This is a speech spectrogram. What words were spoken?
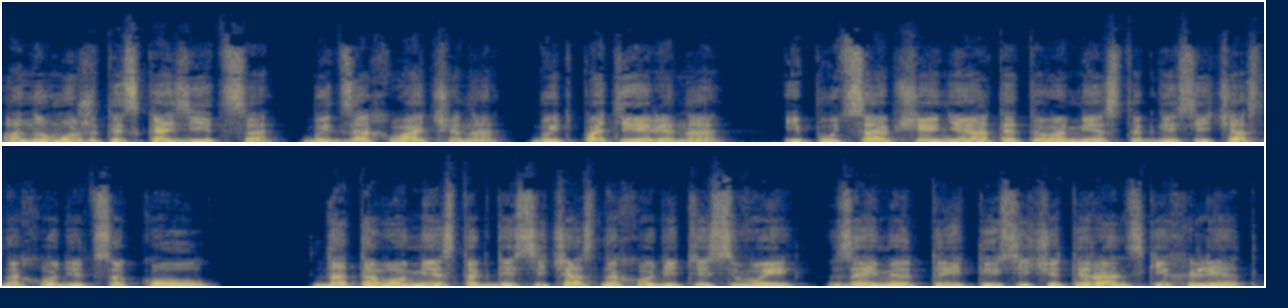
Оно может исказиться, быть захвачено, быть потеряно, и путь сообщения от этого места, где сейчас находится Коул, до того места, где сейчас находитесь вы, займет три тысячи тиранских лет.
